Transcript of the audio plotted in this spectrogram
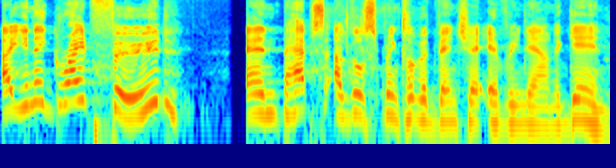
Uh, you need great food and perhaps a little sprinkle of adventure every now and again.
